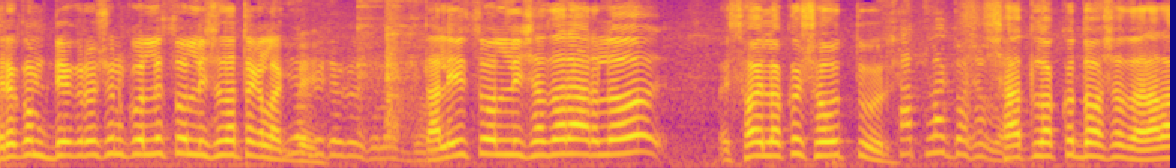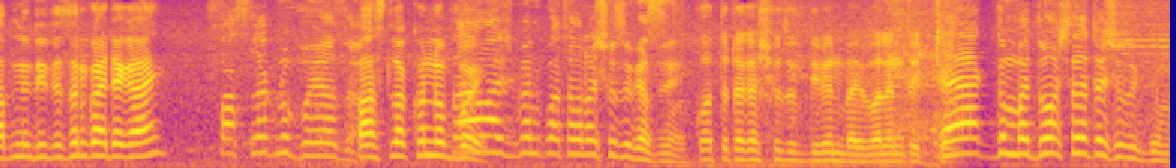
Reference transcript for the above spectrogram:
এরকম ডেকোরেশন করলে চল্লিশ হাজার টাকা লাগবে। তাহলে চল্লিশ হাজার আর হলো ছয় লক্ষ সত্তর। সাত লক্ষ দশ হাজার। আর আপনি দিতেছেন কয় টাকায়? পাঁচ লক্ষ নব্বই। আসবেন কথা বলার সুযোগ আছে। কত টাকা সুযোগ দিবেন ভাই বলেন তো একদম ভাই দশ হাজার টাকা সুযোগ দেবো।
